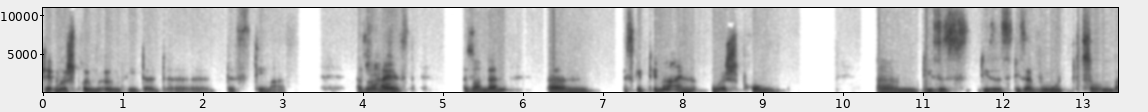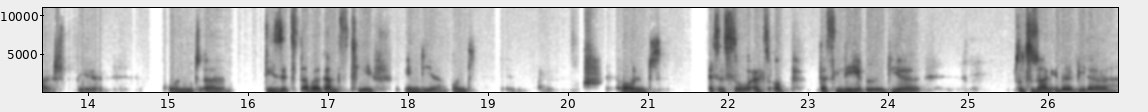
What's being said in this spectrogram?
der Ursprung irgendwie de, de, des Themas. Also sondern? heißt, sondern ähm, es gibt immer einen Ursprung ähm, dieses, dieses, dieser Wut zum Beispiel. Und äh, die sitzt aber ganz tief in dir. Und und es ist so, als ob das Leben dir sozusagen immer wieder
